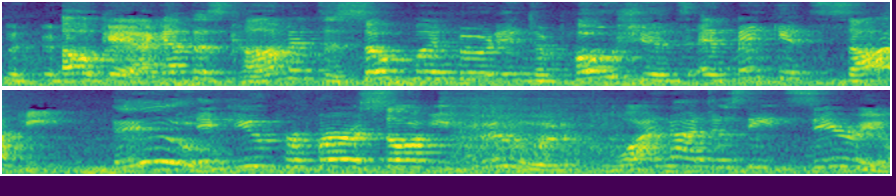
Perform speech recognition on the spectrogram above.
okay, I got this comment to soak my food into potions and make it soggy. Ew. If you prefer soggy food, why not just eat cereal?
